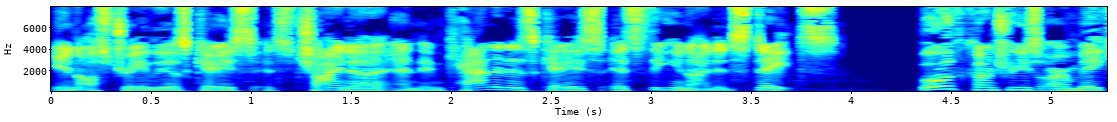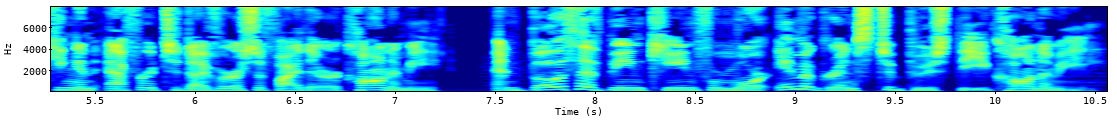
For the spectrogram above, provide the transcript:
In Australia's case, it's China, and in Canada's case, it's the United States. Both countries are making an effort to diversify their economy, and both have been keen for more immigrants to boost the economy.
